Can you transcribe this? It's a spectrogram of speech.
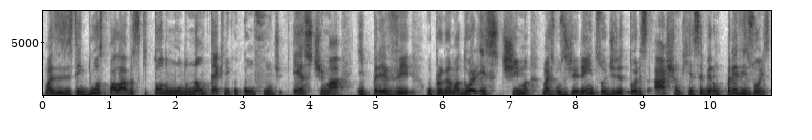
mas existem duas palavras que todo mundo não técnico confunde: estimar e prever. O programador estima, mas os gerentes ou diretores acham que receberam previsões.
